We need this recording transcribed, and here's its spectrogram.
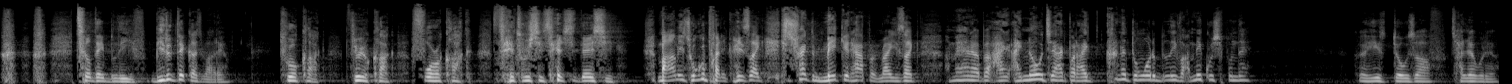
till they believe. 믿을 때까지 말해요. 2 o'clock, 3 o'clock, 4 o'clock, 2시, 3시, 4시. 마음이 조급하니까. He's like, he's trying to make it happen, right? He's like, oh, man, but I, I know Jack, but I kind of don't want to believe. 안 믿고 싶은데. He's doze off. 자려고 그래요.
